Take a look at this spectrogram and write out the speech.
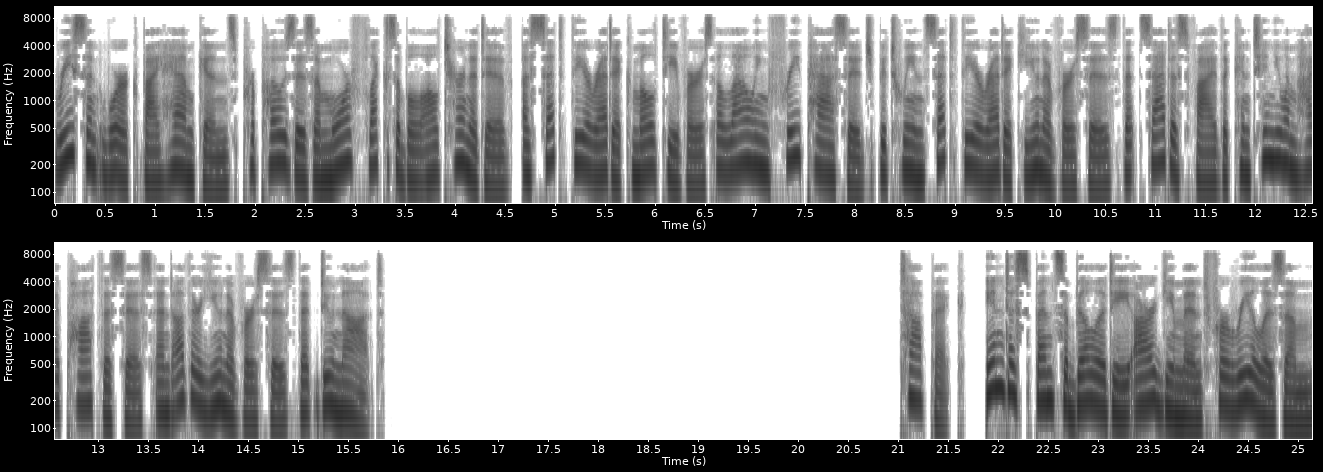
Recent work by Hamkins proposes a more flexible alternative, a set-theoretic multiverse allowing free passage between set-theoretic universes that satisfy the continuum hypothesis and other universes that do not. Topic: Indispensability argument for realism.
